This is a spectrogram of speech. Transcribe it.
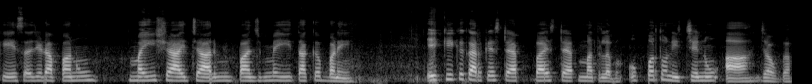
ਕੇਸ ਹੈ ਜਿਹੜਾ ਆਪਾਂ ਨੂੰ ਮਈ ਸ਼ਾਇਦ 4 5 ਮਈ ਤੱਕ ਬਣੇ। ਇੱਕ ਇੱਕ ਕਰਕੇ ਸਟੈਪ ਬਾਈ ਸਟੈਪ ਮਤਲਬ ਉੱਪਰ ਤੋਂ ਨੀਚੇ ਨੂੰ ਆ ਜਾਊਗਾ।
